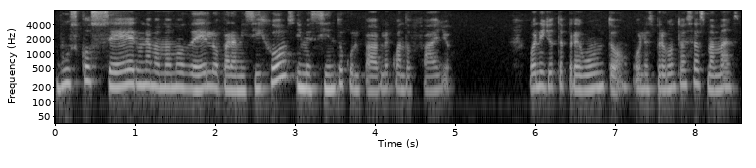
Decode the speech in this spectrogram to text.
Busco ser una mamá modelo para mis hijos y me siento culpable cuando fallo. Bueno, y yo te pregunto, o les pregunto a esas mamás,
